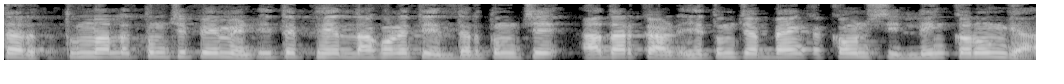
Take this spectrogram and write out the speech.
तर तुम्हाला तुमचे पेमेंट इथे फेल दाखवण्यात येईल. तर तुमचे आधार कार्ड हे तुमच्या बँक अकाउंटशी लिंक करून घ्या.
